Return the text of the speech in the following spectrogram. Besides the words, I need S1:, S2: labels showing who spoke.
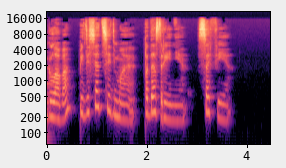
S1: Глава 57. Подозрение. София.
